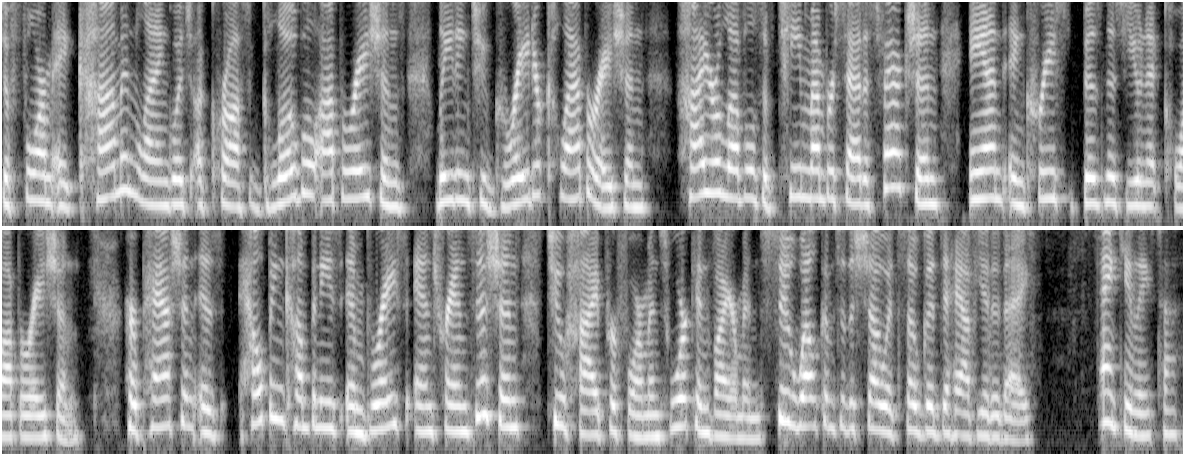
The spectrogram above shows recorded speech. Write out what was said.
to form a common language across global operations, leading to greater collaboration, higher levels of team member satisfaction, and increased business unit cooperation. Her passion is helping companies embrace and transition to high performance work environments. Sue, welcome to the show. It's so good to have you today. Thank you, Lisa.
